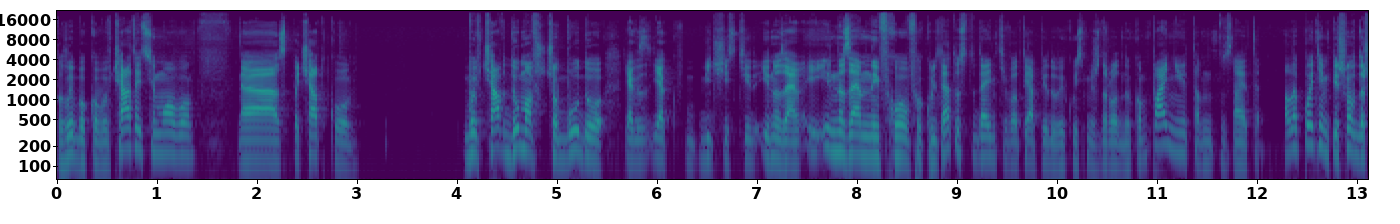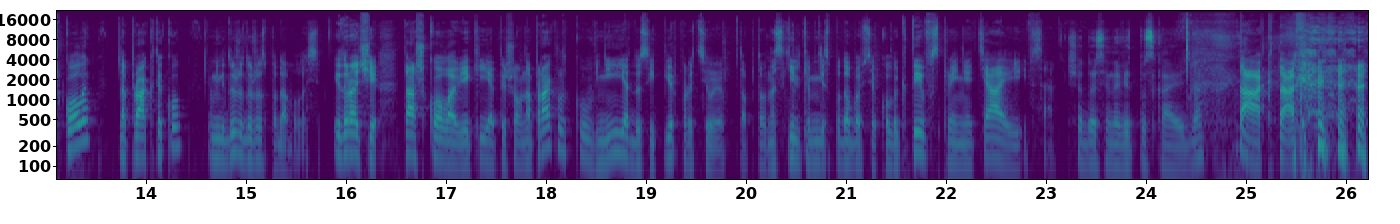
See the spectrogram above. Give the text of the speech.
глибоко вивчати цю мову. Е, Спочатку вивчав, думав, що буду, як, як більшість інозем, іноземний факультету студентів, от я піду в якусь міжнародну компанію, там, знаєте. Але потім пішов до школи на практику, і мені дуже-дуже сподобалось. І, до речі, та школа, в якій я пішов на практику, в ній я до сих пір працюю. Тобто, наскільки мені сподобався колектив, сприйняття і все. Що досі не відпускають, да? Так, так.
